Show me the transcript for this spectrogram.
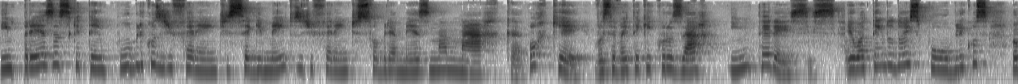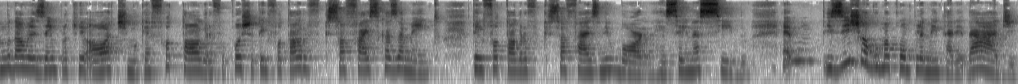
empresas que têm públicos diferentes, segmentos diferentes sobre a mesma marca. Por quê? Você vai ter que cruzar interesses. Eu atendo dois públicos, vamos dar um exemplo aqui ótimo, que é fotógrafo. Poxa, tem fotógrafo que só faz casamento, tem fotógrafo que só faz newborn, recém-nascido. É, existe alguma complementariedade?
